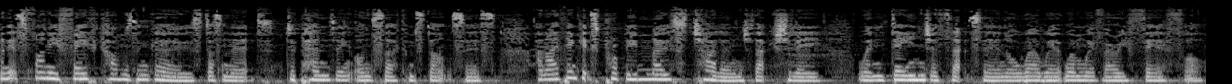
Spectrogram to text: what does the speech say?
And it's funny, faith comes and goes, doesn't it? Depending on circumstances. And I think it's probably most challenged actually when danger sets in or where we're, when we're very fearful.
